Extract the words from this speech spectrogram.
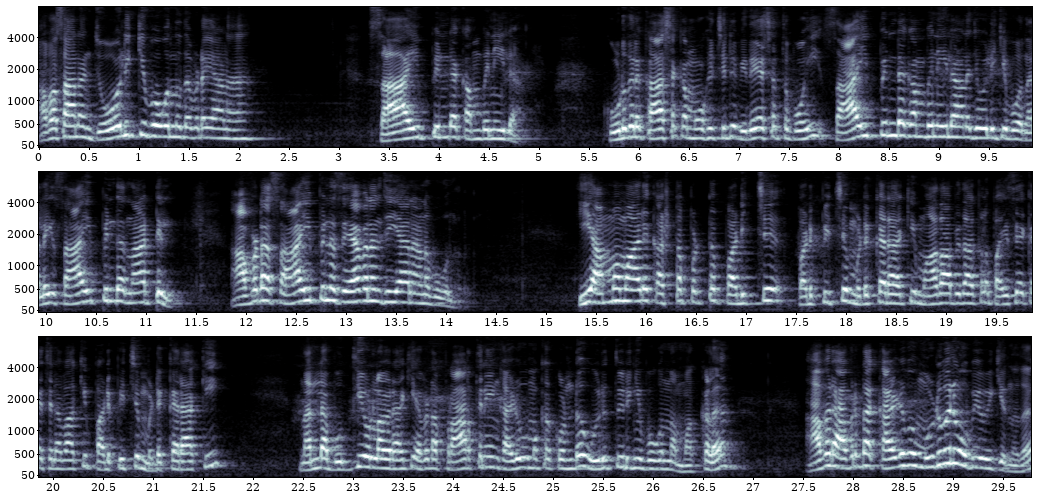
അവസാനം ജോലിക്ക് പോകുന്നത് എവിടെയാണ്? സായിപ്പിന്റെ കമ്പനിയിലാണ്. കൂടുതൽ കാശൊക്കെ മോഹിച്ചിട്ട് വിദേശത്ത് പോയി സായിപ്പിന്റെ കമ്പനിയിലാണ് ജോലിക്ക് പോകുന്നത്. അല്ലെങ്കിൽ സായിപ്പിന്റെ നാട്ടിൽ അവിടെ സായിപ്പിന് സേവനം ചെയ്യാനാണ് പോകുന്നത്. ഈ അമ്മമാർ കഷ്ടപ്പെട്ട് പഠിച്ച് പഠിപ്പിച്ച് മിടുക്കരാക്കി മാതാപിതാക്കൾ പൈസയൊക്കെ ചിലവാക്കി പഠിപ്പിച്ച് മിടുക്കരാക്കി നല്ല ബുദ്ധിയുള്ളവരാക്കി അവരുടെ പ്രാർത്ഥനയും കഴിവുമൊക്കെ കൊണ്ട് ഉരുത്തിരിഞ്ഞു പോകുന്ന മക്കൾ അവരവരുടെ കഴിവ് മുഴുവനും ഉപയോഗിക്കുന്നത്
